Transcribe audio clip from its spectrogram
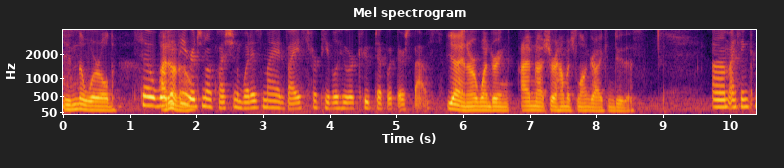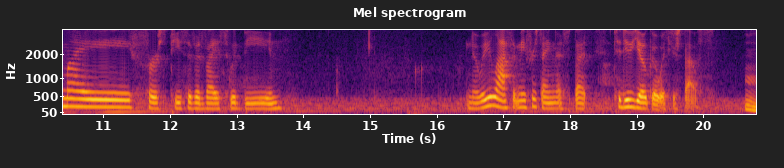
in the world. So, what was the know. original question? What is my advice for people who are cooped up with their spouse? Yeah, and are wondering, I'm not sure how much longer I can do this. Um, I think my first piece of advice would be nobody laugh at me for saying this, but to do yoga with your spouse. Hmm.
